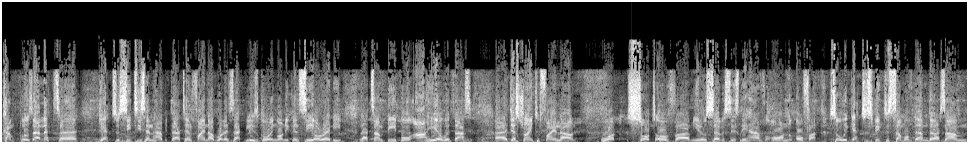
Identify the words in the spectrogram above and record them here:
come closer. Let's uh, get to cities and habitat and find out what exactly is going on. You can see already that some people are here with us, uh, just trying to find out what sort of um, you know services they have on offer. So we get to speak to some of them. There are some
